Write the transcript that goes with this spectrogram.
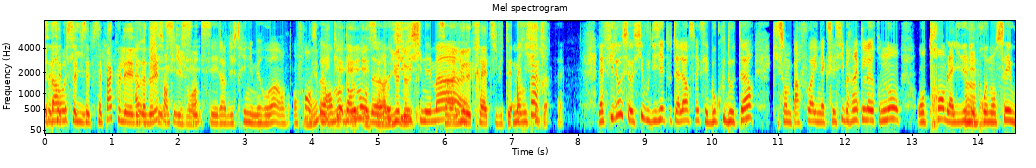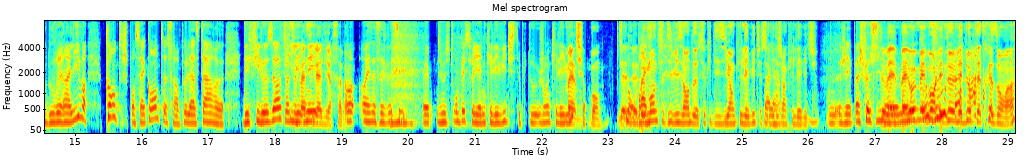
c'est- pas que les, les Ah oui, adolescents qui y c'est- jouent. hein. C'est l'industrie numéro un en- en France, oui, Euh, et- dans le monde, c'est un lieu au-dessus de- du cinéma. C'est un lieu de créativité Magnifique. La philo, c'est aussi, vous le disiez tout à l'heure, c'est vrai que c'est beaucoup d'auteurs qui semblent parfois inaccessibles. Rien que leur nom, on tremble à l'idée de les Mm. prononcer ou d'ouvrir un livre. Kant, je pense à Kant, c'est un peu la star euh, des philosophes. Ça, c'est est facile né- à dire, ça va. Oh, ouais, ça c'est facile. Ouais, je me suis trompée sur Yann Kelevitch, c'était plutôt Jean Mais Kelevitch. bon, le, Bon, le bref. monde se divise en deux, ceux qui disent Yankelevitch et ceux qui disent Jankelevitch. J'avais pas choisi. Mais, le mais même oui, mais bon, les deux, les deux ont peut-être raison. Hein.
